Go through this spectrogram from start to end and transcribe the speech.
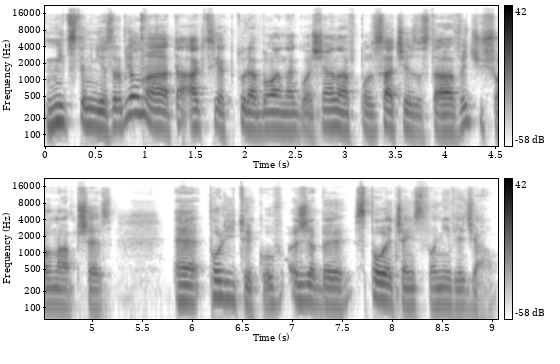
nic z tym nie zrobiono, a ta akcja, która była nagłaśniana w Polsacie, została wyciszona przez e, polityków, żeby społeczeństwo nie wiedziało.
